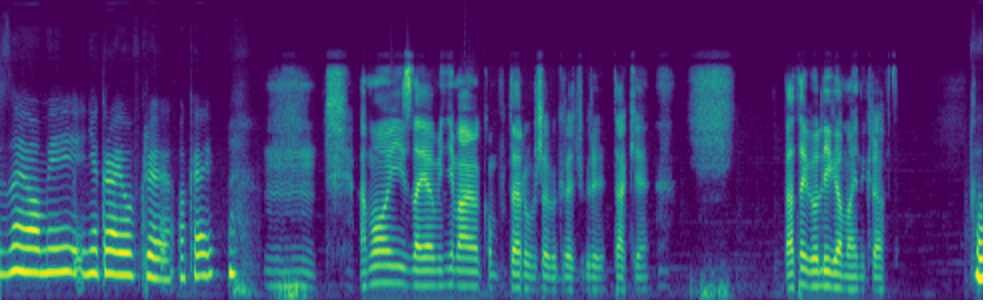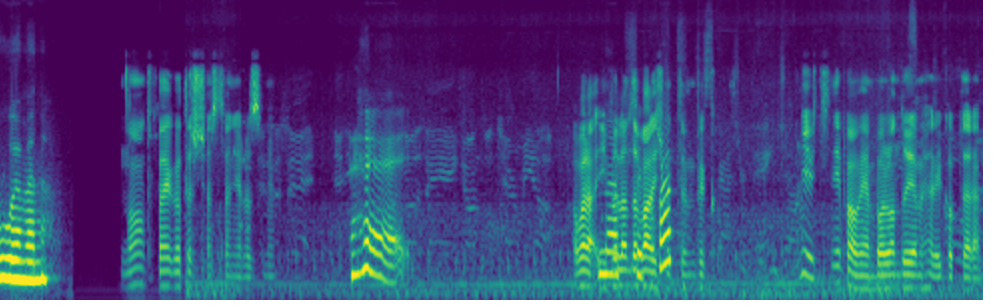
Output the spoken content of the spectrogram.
znajomi nie grają w gry, okej? Mhm. A moi znajomi nie mają komputerów, żeby grać w gry takie. Dlatego Liga Minecraft. Women. No, twojego też często nie rozumiem. Hej! Dobra, i Na wylądowaliśmy przykład? tym wyko... Nic nie powiem, bo lądujemy helikopterem.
